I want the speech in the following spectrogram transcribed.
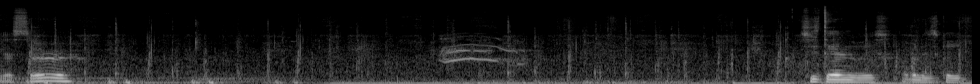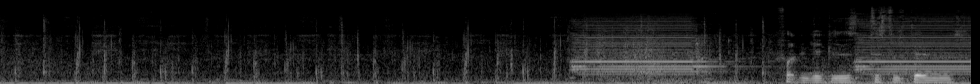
Yes, sir. She's dead anyways. Open this gate. Fucking gate, cause this, this dude's dead anyways.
